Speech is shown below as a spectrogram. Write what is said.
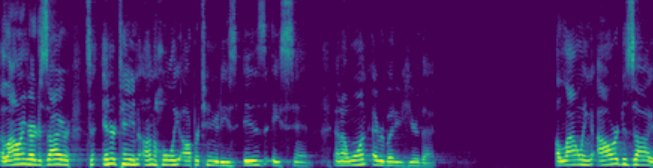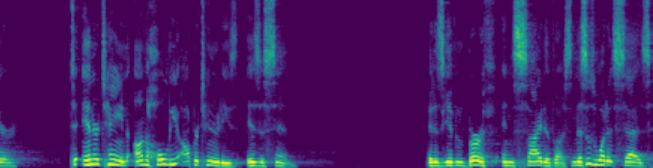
Allowing our desire to entertain unholy opportunities is a sin. And I want everybody to hear that. Allowing our desire to entertain unholy opportunities is a sin. It has given birth inside of us. And this is what it says.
